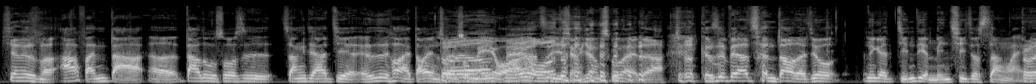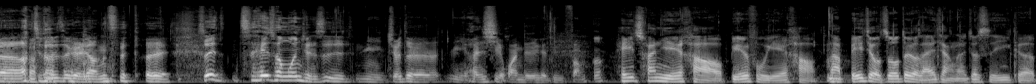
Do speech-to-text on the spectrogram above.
像那个什么《阿凡达》，呃，大陆说是张家界，可是后来导演出来说没有啊，啊没有啊，他自己想象出来的啊。可是被他蹭到了就。那个景点名气就上来了，对啊，就是这个样子。对，所以黑川温泉是你觉得你很喜欢的一个地方。黑川也好，别府也好，那北九州对我来讲呢，就是一个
